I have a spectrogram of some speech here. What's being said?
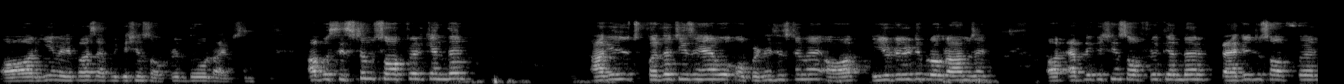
और ये मेरे पास एप्लीकेशन सॉफ्टवेयर दो टाइप्स हैं। अब सिस्टम सॉफ्टवेयर के अंदर आगे जो फर्दर चीज़ें हैं, वो ऑपरेटिंग सिस्टम है और यूटिलिटी प्रोग्राम्स हैं। और एप्लीकेशन सॉफ्टवेयर के अंदर package software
